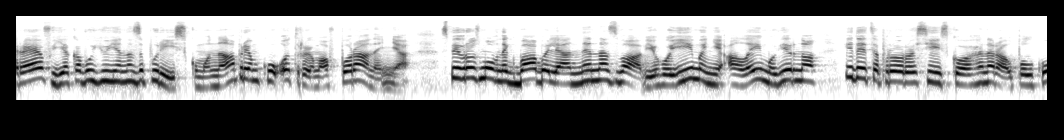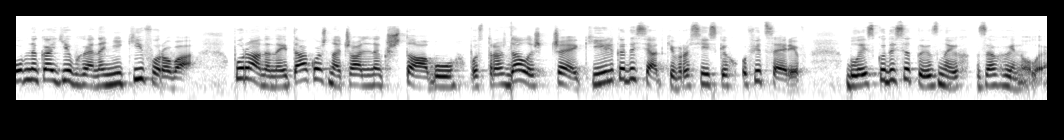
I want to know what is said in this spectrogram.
РФ, яка воює на запорізькому напрямку, отримав поранення. Співрозмовник Бабеля не назвав його імені, але ймовірно йдеться про російського генерал-полковника Євгена Нікіфорова. Поранений також начальник штабу. Постраждали ще кілька десятків російських офіцерів. Близько десяти з них загинули.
